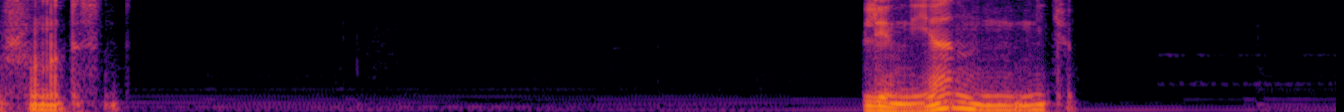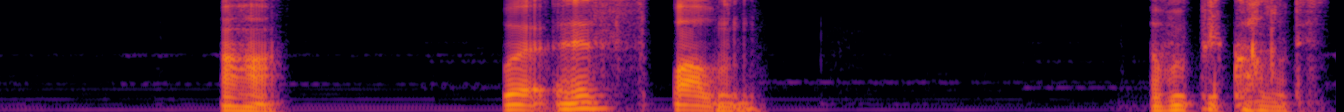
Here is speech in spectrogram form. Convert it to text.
Що- натиснути? Блін, я нічого. Ага. VS Spawn. А ви прикалуєтесь.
